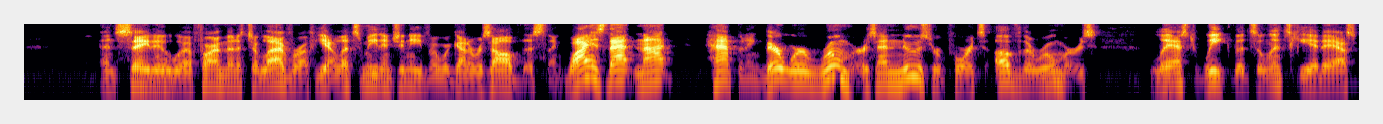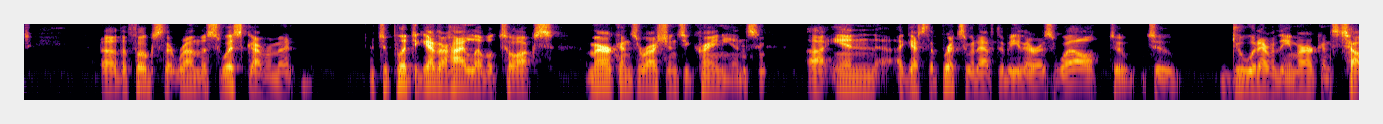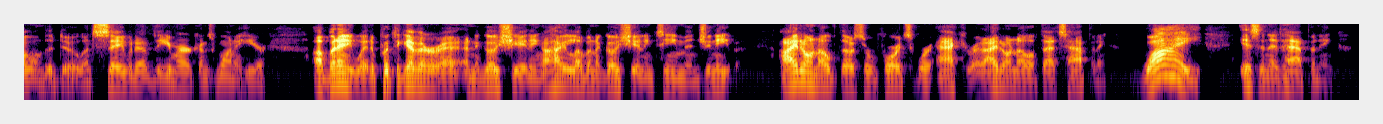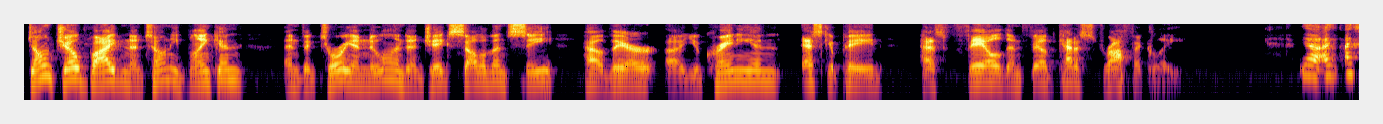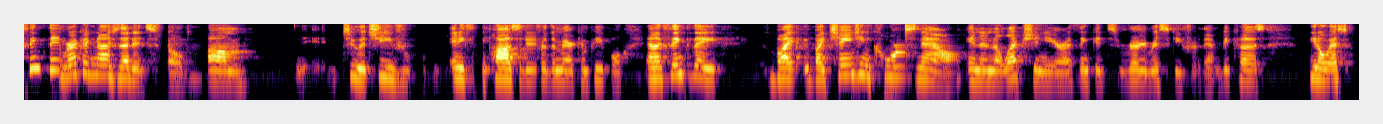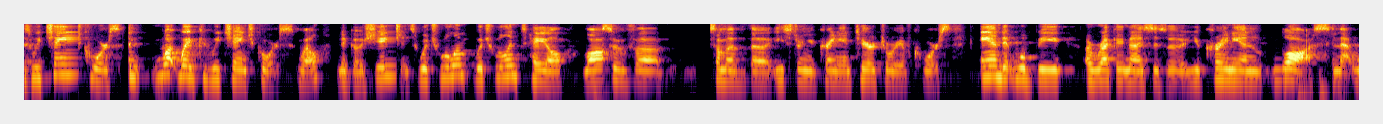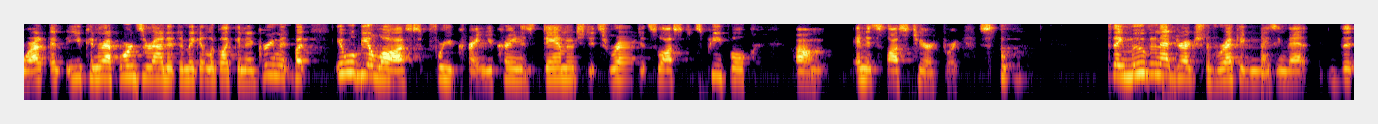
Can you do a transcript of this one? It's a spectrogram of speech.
and say to uh, Foreign Minister Lavrov, "Yeah, let's meet in Geneva. We've got to resolve this thing." Why is that not happening? There were rumors and news reports of the rumors last week that Zelensky had asked uh, the folks that run the Swiss government to put together high-level talks, Americans, Russians, Ukrainians uh, in I guess the Brits would have to be there as well to to do whatever the Americans tell them to do and say whatever the Americans want to hear. Uh, but anyway, to put together a, a negotiating, a high level negotiating team in Geneva. I don't know if those reports were accurate. I don't know if that's happening. Why isn't it happening? Don't Joe Biden and Tony Blinken and Victoria Nuland and Jake Sullivan see how their uh, Ukrainian escapade has failed and failed catastrophically? Yeah, I, I think they recognize that it's failed um, to achieve anything positive for the American people, and I think they by by changing course now in an election year, I think it's very risky for them because you know as, as we change course, and what way could we change course? Well, negotiations, which will which will entail loss of uh, some of the eastern Ukrainian territory, of course, and it will be a recognized as a Ukrainian loss in that war. You can wrap words around it to make it look like an agreement, but it will be a loss for Ukraine. Ukraine is damaged, it's wrecked, it's lost its people, um, and it's lost territory. So if they move in that direction of recognizing that, the,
